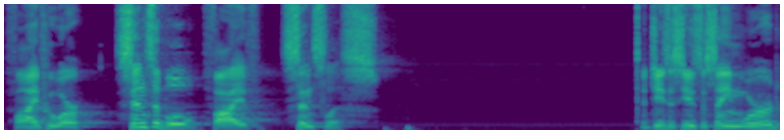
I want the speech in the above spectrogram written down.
Five who are sensible, five senseless. Jesus used the same word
